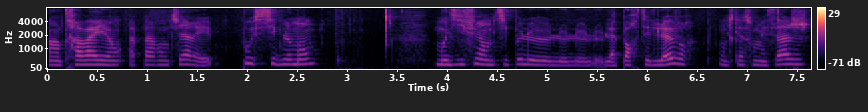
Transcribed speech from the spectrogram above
un, travail à part entière et possiblement modifier un petit peu le- la portée de l'œuvre, en tout cas son message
